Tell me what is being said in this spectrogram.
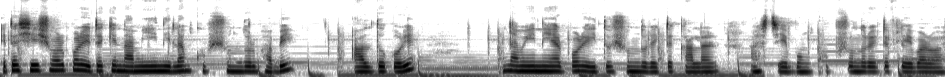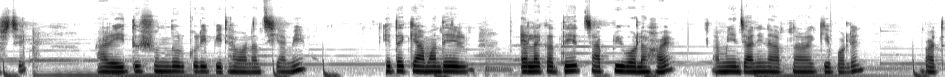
এটা শেষ হওয়ার পর এটাকে নামিয়ে নিলাম খুব সুন্দরভাবে, আলতো করে। নামিয়ে নেওয়ার পর এই তো সুন্দর একটা কালার আসছে এবং খুব সুন্দর একটা ফ্লেভারও আসছে। আর এই তো সুন্দর করে পিঠা বানাচ্ছি আমি। এটাকে আমাদের এলাকাতে চাপড়ি বলা হয়। আমি জানি না আপনারা কে বলেন বাট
